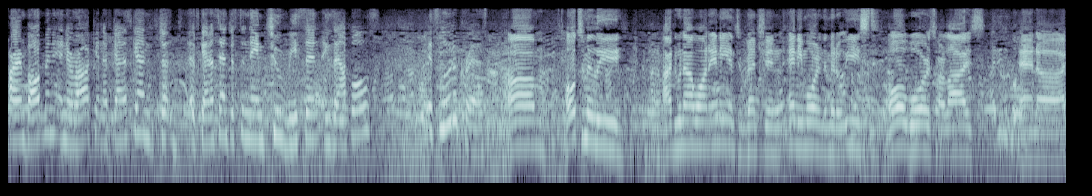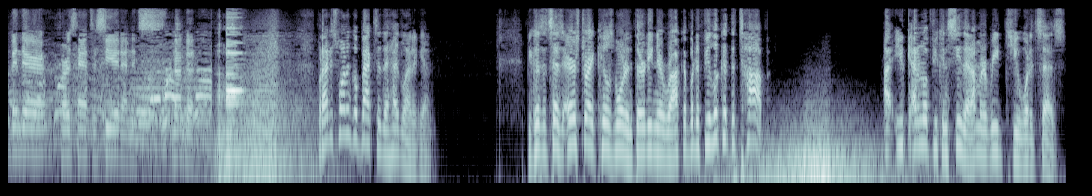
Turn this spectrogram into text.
our involvement in Iraq and Afghanistan? Afghanistan, just to name two recent examples. It's ludicrous. Um, ultimately, I do not want any intervention anymore in the Middle East. All wars are lies, and uh, I've been there firsthand to see it, and it's not good. But I just want to go back to the headline again because it says airstrike kills more than 30 near Raqqa. But if you look at the top, I, you, I don't know if you can see that. I'm going to read to you what it says.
